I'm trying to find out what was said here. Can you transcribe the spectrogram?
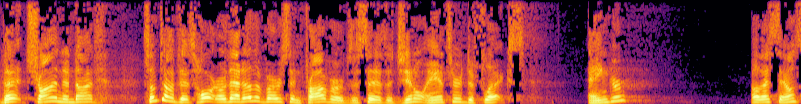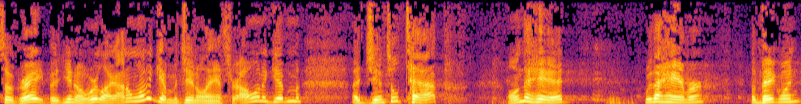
that trying to not, sometimes that's hard. Or that other verse in Proverbs that says a gentle answer deflects anger. Oh, that sounds so great. But, you know, we're like, I don't want to give him a gentle answer. I want to give him a gentle tap on the head with a hammer, a big one.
